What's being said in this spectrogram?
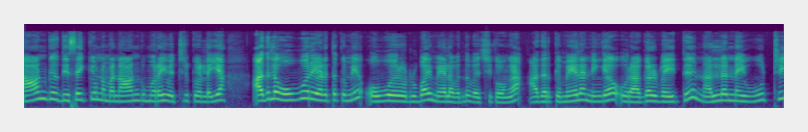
நான்கு திசைக்கும் நம்ம நான்கு முறை வச்சுருக்கோம் இல்லையா? அதில் ஒவ்வொரு இடத்துக்குமே ஒவ்வொரு ரூபாய் மேலே வந்து வச்சுக்கோங்க. அதற்கு மேலே நீங்கள் ஒரு அகல் வைத்து நல்லெண்ணெய் ஊற்றி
